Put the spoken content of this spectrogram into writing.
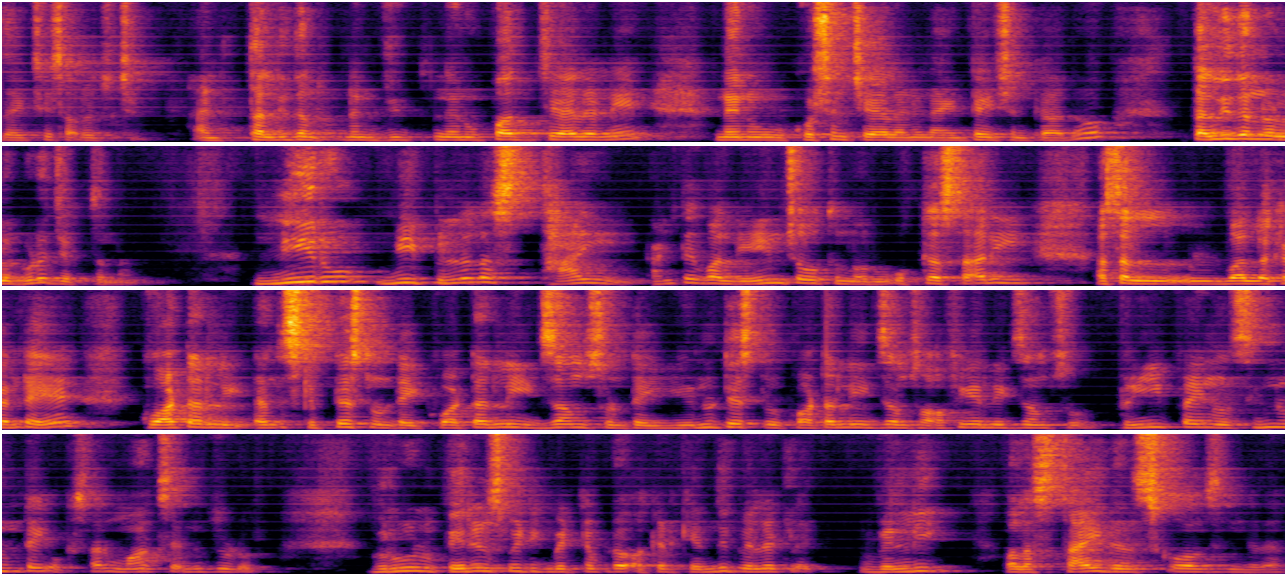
దయచేసి ఆలోచించండి. అండ్ తల్లిదండ్రులు నేను నేను ఉపాధ్యాయులని నేను క్వశ్చన్ చేయాలని నా ఇంటెన్షన్ కాదు. తల్లిదండ్రులకు కూడా చెప్తున్నాను. మీరు మీ పిల్లల స్థాయి అంటే వాళ్ళు ఏం చదువుతున్నారు? ఒక్కసారి అసలు వాళ్ళకంటే క్వార్టర్లీ అంటే స్లిప్ టెస్ట్ ఉంటాయి క్వార్టర్లీ ఎగ్జామ్స్ ఉంటాయి unit test quarterly exams half yearly exams pre finals ఇన్ని ఉంటాయి. ఒకసారి మార్క్స్ ఎందుకు చూడరు గురువులు పేరెంట్స్ మీటింగ్ పెట్టినప్పుడు అక్కడికి ఎందుకు వెళ్ళట్లేదు వెళ్ళి వాళ్ళ స్థాయి తెలుసుకోవాల్సింది కదా.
